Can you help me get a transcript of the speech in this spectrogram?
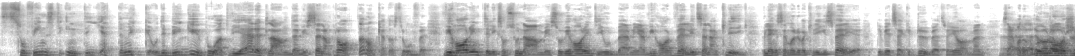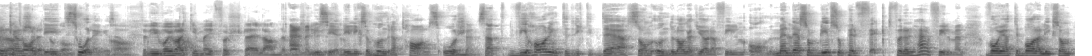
så finns det inte jättemycket. Och det bygger ju på att vi är ett land där vi sällan pratar om katastrofer. Vi har inte liksom tsunamis och vi har inte jordbävningar. Vi har väldigt sällan krig. Hur länge sedan var det var krig i Sverige? Det vet säkert du bättre än jag. Men så här, vadå, Eh, var 100 år sedan 1800-talet kanske? Det är gång. så länge sedan. Ja, för vi var ju varken med i första eller andra Nej men du världskriget, ser, så- det är liksom hundratals år sedan. Så att vi har inte riktigt det som underlag att göra film om. Men det som blev så perfekt för den här filmen var ju att det bara liksom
